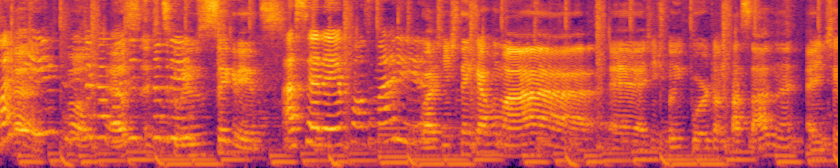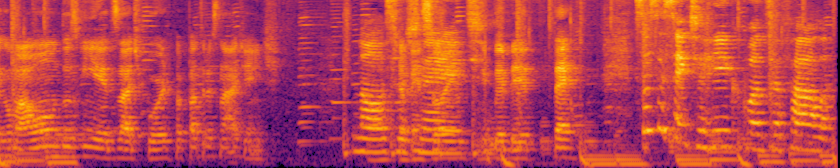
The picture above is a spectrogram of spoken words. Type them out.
Olha aí, bom, a gente é, acabou de descobrimos descobrir. os segredos. A sereia.maria. Agora a gente tem que arrumar. é, a gente foi em Porto ano passado, né? A gente tem que arrumar um dos vinhedos lá de Porto pra patrocinar a gente. Nossa, Já pensou em, gente. em beber até? Você se sente rico quando você fala,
